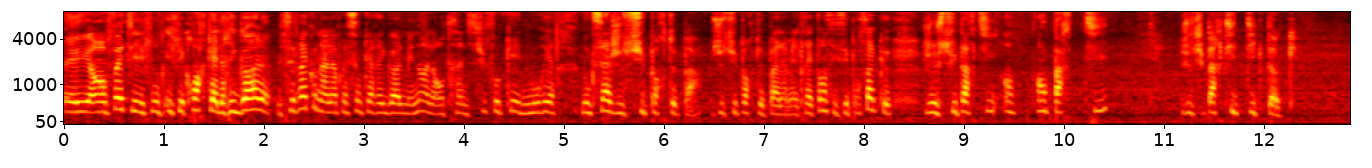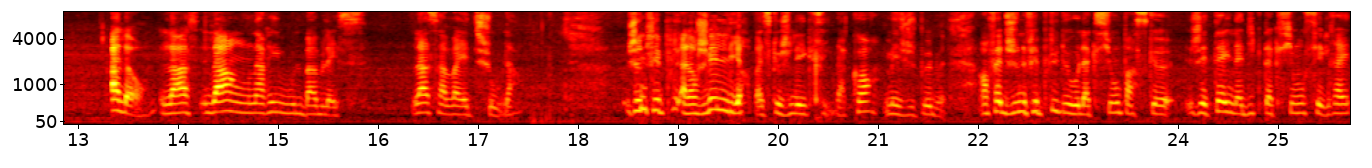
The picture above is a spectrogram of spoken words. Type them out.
Et en fait, il, fait croire qu'elle rigole. C'est vrai qu'on a l'impression qu'elle rigole, mais non, elle est en train de suffoquer et de mourir. Donc ça, je supporte pas. Je supporte pas la maltraitance. Et c'est pour ça que je suis partie en, en partie, je suis partie de TikTok. Alors, là, là, on arrive où le bas blesse. Là, ça va être chaud, là. Je ne fais plus. Alors, je vais le lire parce que je l'ai écrit, d'accord? Mais je peux. le- En fait, je ne fais plus de haul action parce que j'étais une addict action, c'est vrai.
